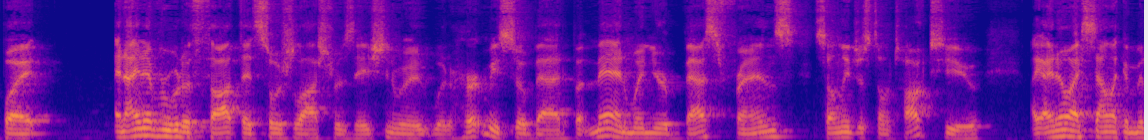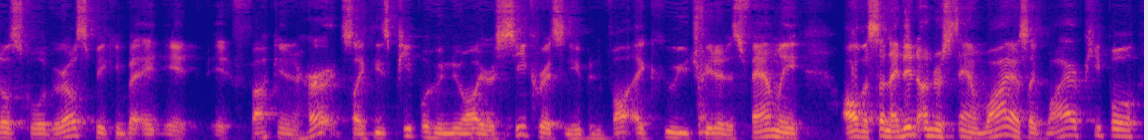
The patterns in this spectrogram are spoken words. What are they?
but and I never would have thought that social ostracization would would hurt me so bad. But man, when your best friends suddenly just don't talk to you, like I know I sound like a middle school girl speaking, but it it it fucking hurts. Like these people who knew all your secrets and you've been like who you treated as family, all of a sudden I didn't understand why. I was like, why are people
